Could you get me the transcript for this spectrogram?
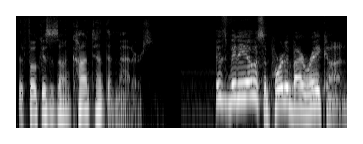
that focuses on content that matters. This video is supported by Raycon.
